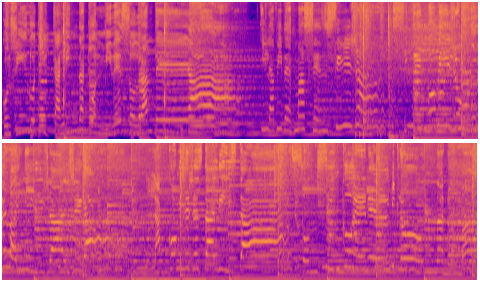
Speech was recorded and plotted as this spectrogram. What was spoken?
Consigo chicas lindas con mi desodorante. Ah, y la vida es más sencilla. Si tengo mi yogur de vainilla al llegar, la comida ya está lista. Son cinco en el microondas nomás.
